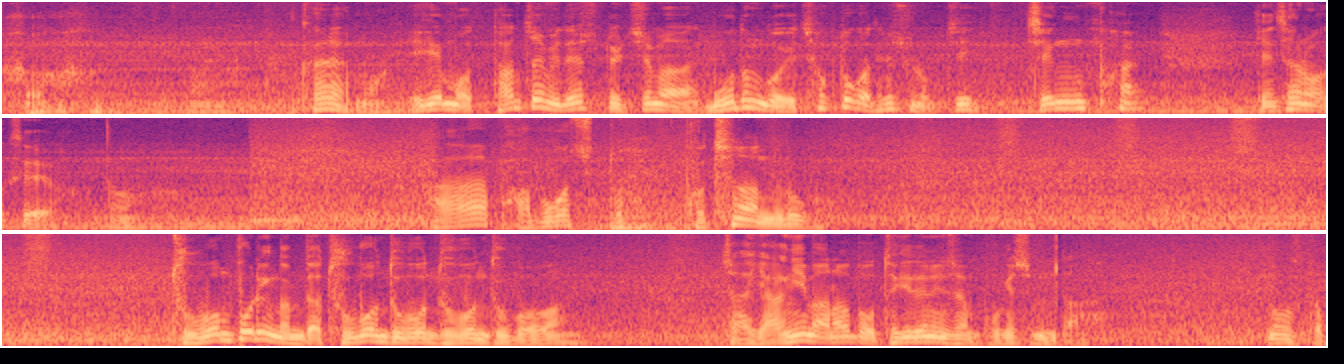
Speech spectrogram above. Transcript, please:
어. 그래 뭐 이게 뭐 단점이 될 수도 있지만 모든 거에 척도가 될 수는 없지. 정말 괜찮은 왁스예요. 어. 아 바보같이 또 버튼 안 누르고 두 번 뿌린 겁니다. 두 번, 두 번, 두 번, 두 번. 자 양이 많아도 어떻게 되는지 한번 보겠습니다. 논스톱.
